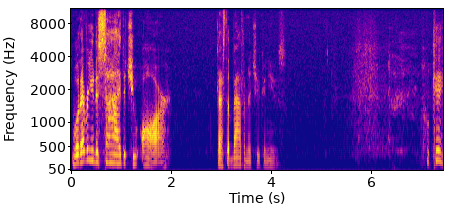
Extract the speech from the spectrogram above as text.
Whatever you decide that you are, that's the bathroom that you can use. Okay.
